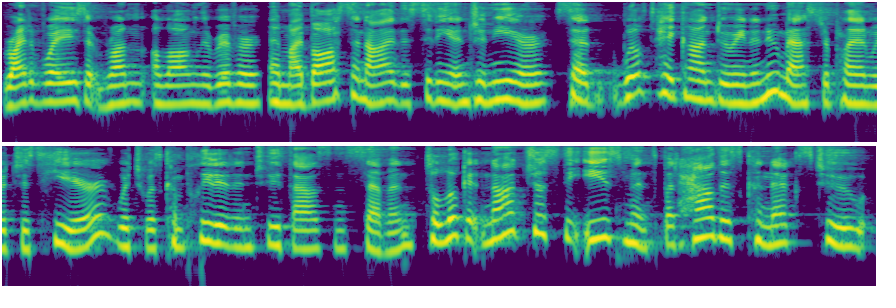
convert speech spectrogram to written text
right of ways that run along the river. And my boss and I, the city engineer, said, we'll take on doing a new master plan, which is here, which was completed in 2007, to look at not just the easements, but how this connects to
